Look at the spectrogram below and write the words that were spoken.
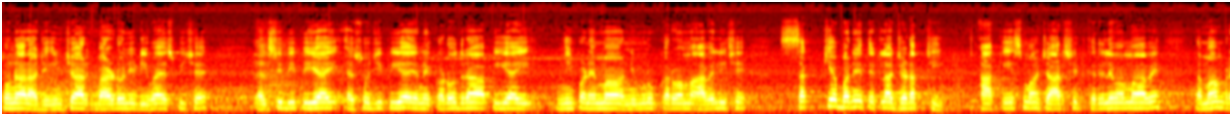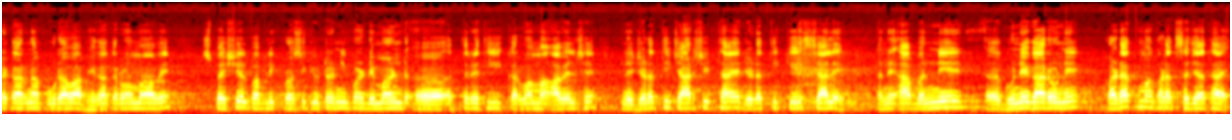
સોનારા જે ઇન્ચાર્જ બારડોલી ડીવાયએસપી છે, એલસીબી પીઆઈ, એસઓજી પીઆઈ અને કડોદરા પીઆઈની પણ એમાં નિમણૂક કરવામાં આવેલી છે. શક્ય બને તેટલા ઝડપથી આ કેસમાં ચાર્જશીટ કરી લેવામાં આવે, તમામ પ્રકારના પુરાવા ભેગા કરવામાં આવે સ્પેશિયલ પબ્લિક પ્રોસિક્યુટરની પણ ડિમાન્ડ અત્યારેથી કરવામાં આવેલ છે એટલે ઝડપથી ચાર્જશીટ થાય, ઝડપથી કેસ ચાલે અને આ બંને ગુનેગારોને કડકમાં કડક સજા થાય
